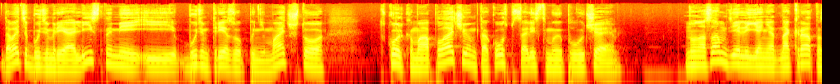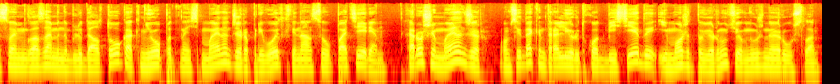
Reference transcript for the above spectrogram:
Давайте будем реалистами и будем трезво понимать, что сколько мы оплачиваем, такого специалиста мы и получаем. Но на самом деле я неоднократно своими глазами наблюдал то, как неопытность менеджера приводит к финансовым потерям. Хороший менеджер, он всегда контролирует ход беседы и может повернуть ее в нужное русло.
